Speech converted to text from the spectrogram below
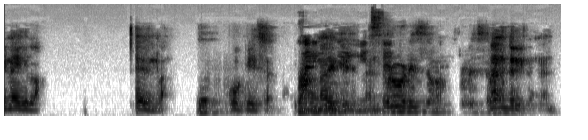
இணையலாம். சரிங்களா? Okay sir. நன்றி. நன்றிங்க நன்றி.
